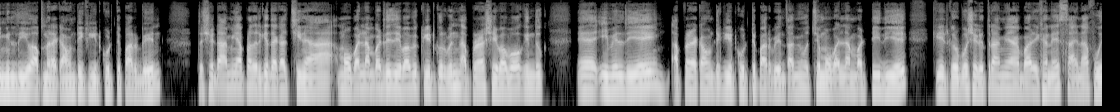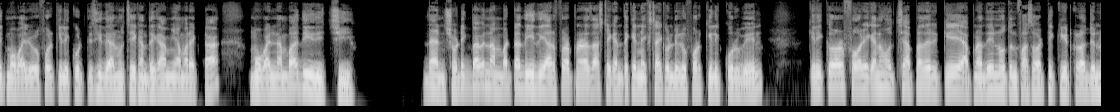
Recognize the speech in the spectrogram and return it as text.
ইমেল দিয়েও আপনার অ্যাকাউন্টটি ক্রিয়েট করতে পারবেন। তো সেটা আমি আপনাদেরকে দেখাচ্ছি না। মোবাইল নাম্বার দিয়ে যেভাবে ক্রিয়েট করবেন আপনারা সেভাবেও কিন্তু ইমেল দিয়ে আপনার অ্যাকাউন্টটি ক্রিয়েট করতে পারবেন। তো আমি হচ্ছে মোবাইল নাম্বারটি দিয়ে ক্রিয়েট করব। সেক্ষেত্রে আমি আবার এখানে সাইন আপ উইথ মোবাইলের উপর ক্লিক করতেছি। দেন হচ্ছে এখান থেকে আমি আমার একটা মোবাইল নাম্বার দিয়ে দিচ্ছি। দেন সঠিকভাবে নাম্বারটা দিয়ে দেওয়ার পর আপনারা জাস্ট এখান থেকে নেক্সট আইকনটির উপর ক্লিক করবেন। ক্লিক করার পর এখানে হচ্ছে আপনাদেরকে আপনাদের নতুন পাসওয়ার্ডটি ক্রিয়েট করার জন্য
